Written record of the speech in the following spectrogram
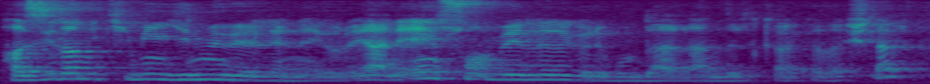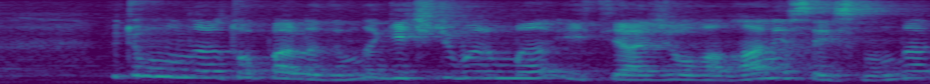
Haziran 2020 verilerine göre yani en son verilere göre bunu değerlendirdik arkadaşlar. Bütün bunları toparladığımda geçici barınma ihtiyacı olan hane sayısının da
